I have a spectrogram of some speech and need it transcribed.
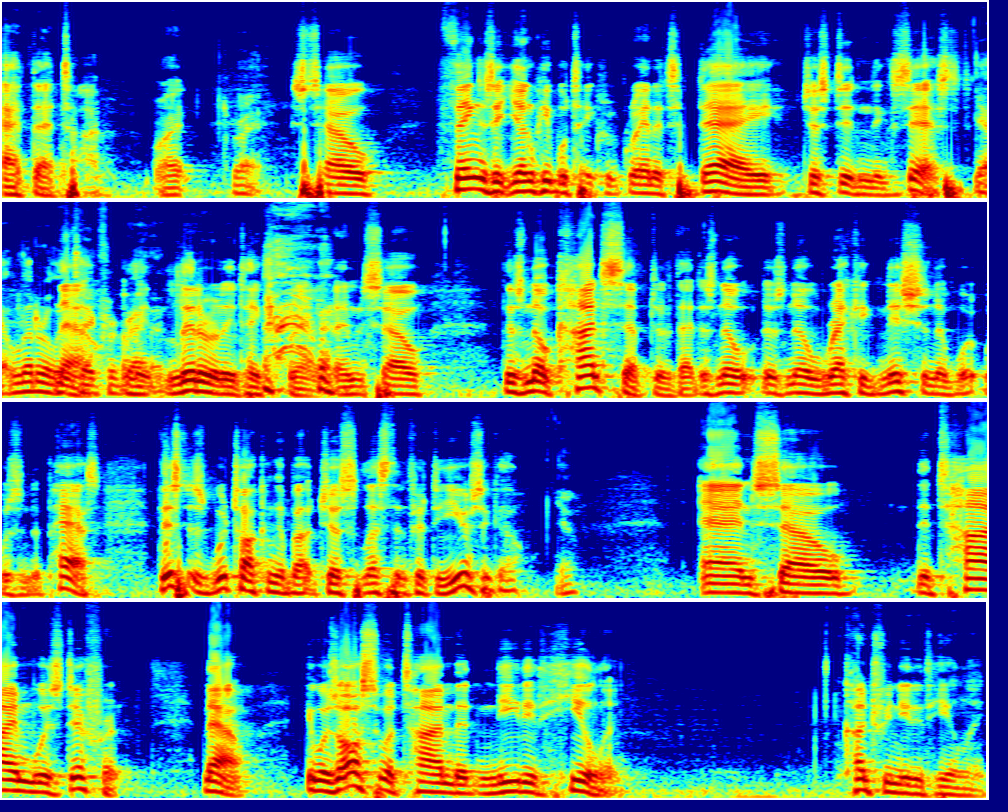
at that time, right? Right. So things that young people take for granted today just didn't exist. Yeah, literally Now, take for I mean, granted. literally take for granted. and so there's no concept of that. There's no there's no recognition of what was in the past. This is we're talking about just less than 50 years ago. Yeah. And so the time was different. Now, it was also a time that needed healing. Country needed healing,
